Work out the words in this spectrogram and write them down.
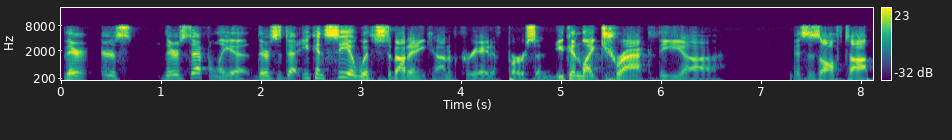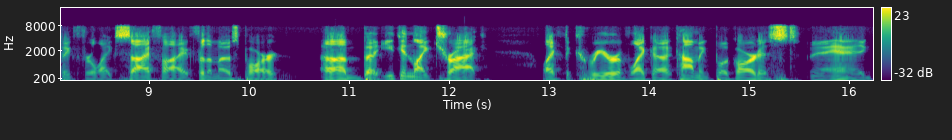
there's there's definitely a there's a de- you can see it with just about any kind of creative person. You can like track the uh this is off topic for like sci-fi for the most part. Um but you can like track like the career of like a comic book artist and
